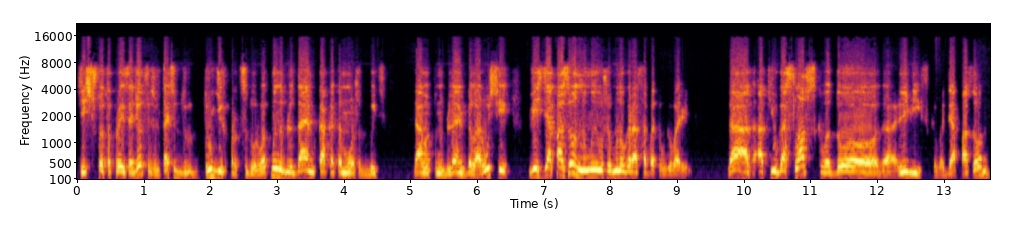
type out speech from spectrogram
Здесь что-то произойдет в результате других процедур. Вот мы наблюдаем, как это может быть. Да, мы наблюдаем в Белоруссии. Весь диапазон, ну мы уже много раз об этом говорили. Да, от, от югославского до да, ливийского диапазон,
